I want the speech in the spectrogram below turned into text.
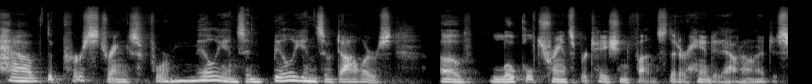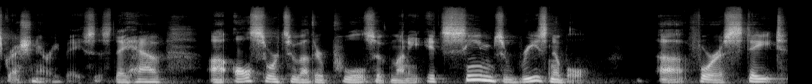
have the purse strings for millions and billions of dollars of local transportation funds that are handed out on a discretionary basis. They have uh, all sorts of other pools of money. It seems reasonable uh, for a state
